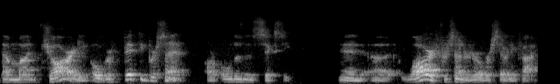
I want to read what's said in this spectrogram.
the majority, over 50%, are older than 60, and a large percentage are over 75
